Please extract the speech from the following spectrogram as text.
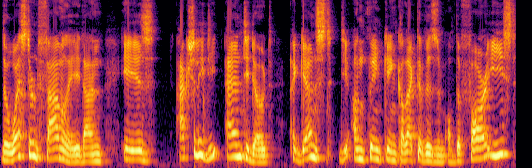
The Western family, then, is actually the antidote against the unthinking collectivism of the Far East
